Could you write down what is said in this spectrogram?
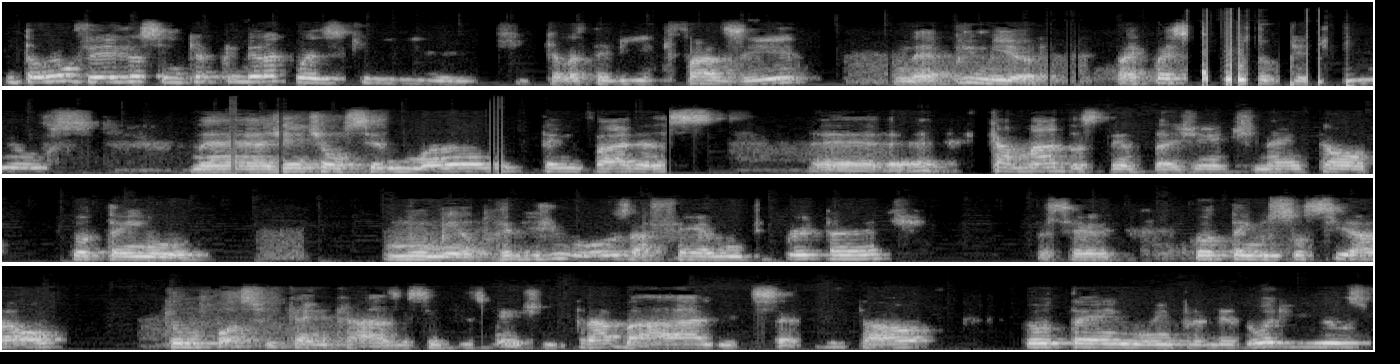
Então eu vejo assim que a primeira coisa que, que, que ela teria que fazer, né, primeiro, quais são os objetivos, né, a gente é um ser humano, tem várias é, camadas dentro da gente, né, então eu tenho um momento religioso, a fé é muito importante, tá certo? eu tenho social, que eu não posso ficar em casa simplesmente no trabalho, etc e tal, eu tenho empreendedorismo,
